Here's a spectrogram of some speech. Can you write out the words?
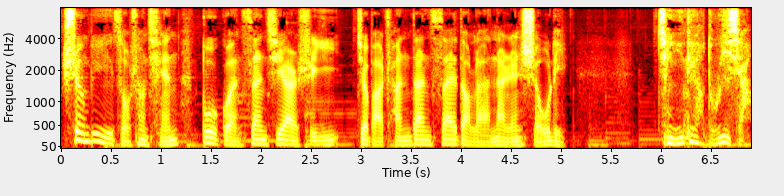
圣弼走上前，不管三七二十一，就把传单塞到了那人手里，请一定要读一下。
